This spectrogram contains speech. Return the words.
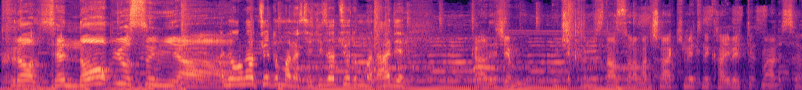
Kral sen ne yapıyorsun ya? Hani 10 atıyordun bana 8 atıyordun bana hadi. Kardeşim 3 kırmızıdan sonra maçın hakimiyetini kaybettik maalesef.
